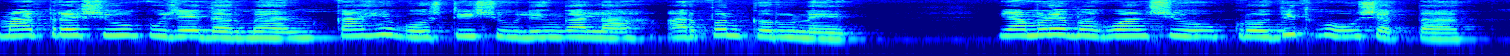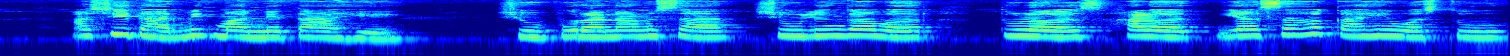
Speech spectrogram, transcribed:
मात्र शिवपूजेदरम्यान काही गोष्टी शिवलिंगाला अर्पण करू नयेत. यामुळे भगवान शिव क्रोधित होऊ शकतात अशी धार्मिक मान्यता आहे. शिवपुराणानुसार शिवलिंगावर तुळस हळद यासह काही वस्तू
